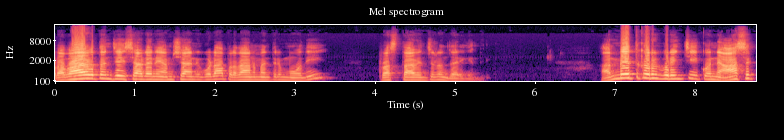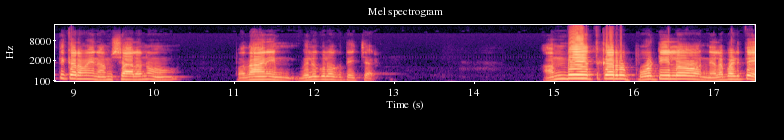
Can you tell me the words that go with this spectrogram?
ప్రభావితం చేశాడనే అంశాన్ని కూడా ప్రధానమంత్రి మోదీ ప్రస్తావించడం జరిగింది. అంబేద్కర్ గురించి కొన్ని ఆసక్తికరమైన అంశాలను ప్రధాని వెలుగులోకి తెచ్చారు. అంబేద్కర్ పోటీలో నిలబడితే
